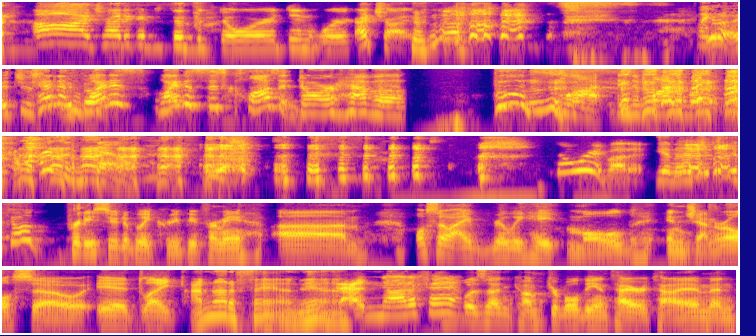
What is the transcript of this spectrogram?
oh, I tried to get through the door. It didn't work. I tried. Like, you know, it just Kenneth, it why does why does this closet door have a food slot in the bottom like, like a prison cell? don't worry about it. you know, it, just, it felt pretty suitably creepy for me. Um, also, I really hate mold in general, so it like I'm not a fan. Yeah, that Not a fan. was uncomfortable the entire time, and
